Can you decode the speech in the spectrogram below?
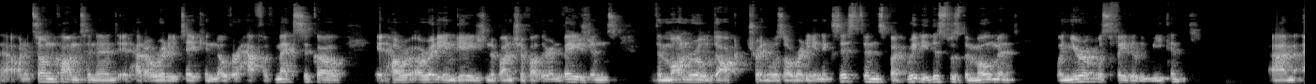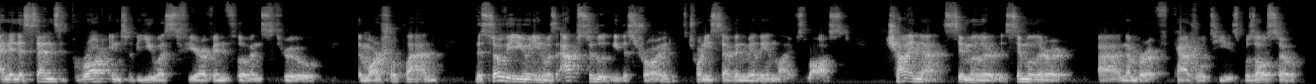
uh, on its own continent. It had already taken over half of Mexico. It had already engaged in a bunch of other invasions. The Monroe Doctrine was already in existence, but really, this was the moment when Europe was fatally weakened, um, and in a sense, brought into the US sphere of influence through the Marshall Plan. The Soviet Union was absolutely destroyed, 27 million lives lost. China, similar, similar uh, number of casualties, was also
